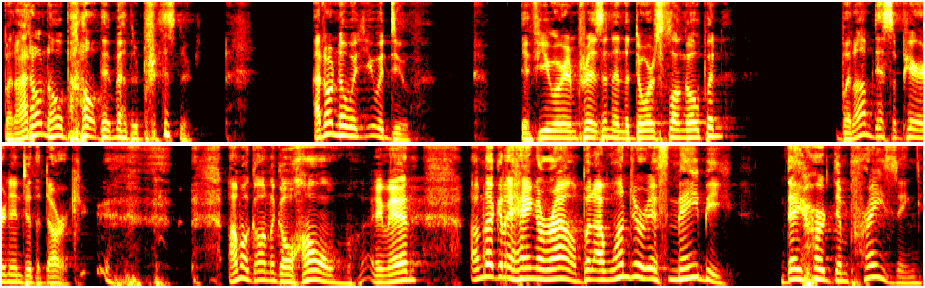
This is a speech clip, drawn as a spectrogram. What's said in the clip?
But I don't know about all them other prisoners. I don't know what you would do if you were in prison and the doors flung open, but I'm disappearing into the dark. I'm going to go home. Amen. I'm not going to hang around, but I wonder if maybe they heard them praising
